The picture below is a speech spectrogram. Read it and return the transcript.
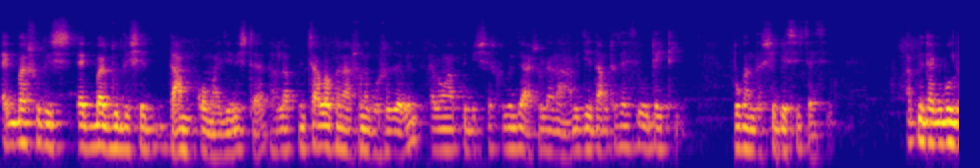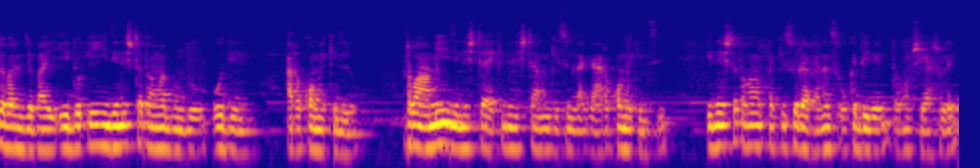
একবার যদি একবার যদি সে দাম কমায় জিনিসটা, তাহলে আপনি চালকের আসনে বসে যাবেন এবং আপনি বিশ্বাস করবেন যে, আসলে না, আমি যে দামটা চাইছি, ওটাই ঠিক। দোকানদার সে বেশি চাইছে। আপনি তাকে বলতে পারেন যে, ভাই, এই এই জিনিসটা তো আমার বন্ধু ওই দিন আরও কমে কিনলো। অথবা, আমি এই জিনিসটা, একই জিনিসটা, আমি কিছুদিন আগে আরও কমে কিনছি। এই জিনিসটা তখন আপনার কিছু রেফারেন্স ওকে দিবেন, তখন সে আসলে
